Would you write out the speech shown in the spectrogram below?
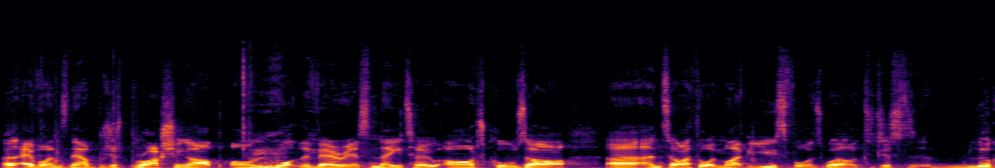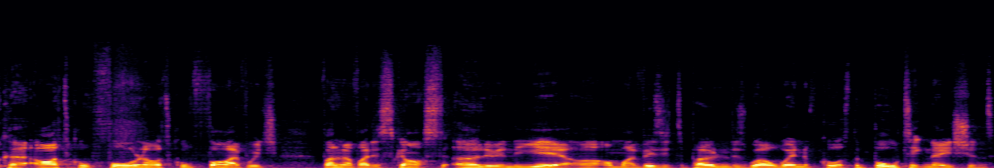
uh, everyone's now just brushing up on what the various NATO articles are. Uh, and so I thought it might be useful as well to just look at Article 4 and Article 5, which Fun enough, I discussed earlier in the year uh, on my visit to Poland as well, when, of course, the Baltic nations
